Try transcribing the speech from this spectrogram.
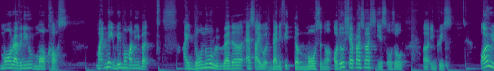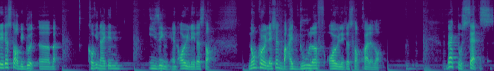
More revenue, more cost. Might make a bit more money, but I don't know whether SIA would benefit the most or not. Although share price wise is also uh, increased. Oil related stock will be good, uh, but COVID 19 easing and oil related stock. No correlation, but I do love oil related stock quite a lot. Back to SATS.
